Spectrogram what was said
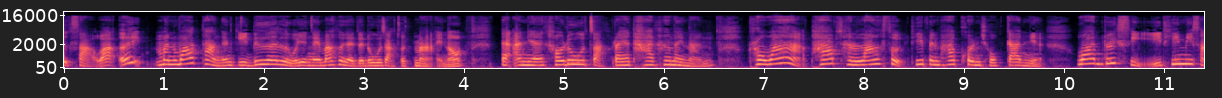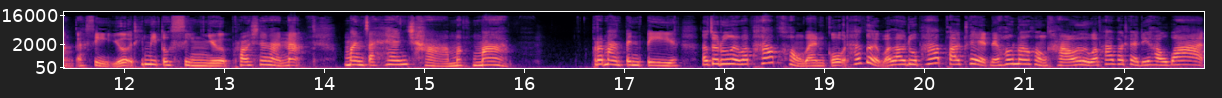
ศึกษาว่า เอ้ย มันวาดต่างกันกี่เดือน หรือว่ายังไงบ้างส่วนใหญ่จะดูจากจดหมายเนาะ แต่อันนี้เขาดูจากแร่ธาตุข้างในนั้น เพราะว่าภาพชั้นล่างสุดที่เป็นภาพคนชกกันเนี่ย วาดด้วยสีที่มีสังกะสีเยอะ ที่มีตัว zinc เยอะ เพราะฉะนั้นอะ่ะมันจะแห้งช้ามากๆประมาณเป็นปี เราจะรู้เลยว่าภาพของแวนโกะถ้าเกิดว่าเราดูภาพ portrait ในห้องนอนของเขา หรือว่าภาพ portrait ที่เขาวาด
